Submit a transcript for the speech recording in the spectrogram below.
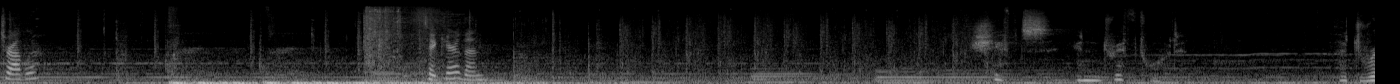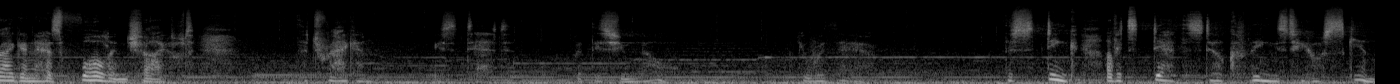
traveler. Take care then. Shifts in driftwood. The dragon has fallen, child. The dragon is dead. But this you know. You were there. The stink of its death still clings to your skin.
